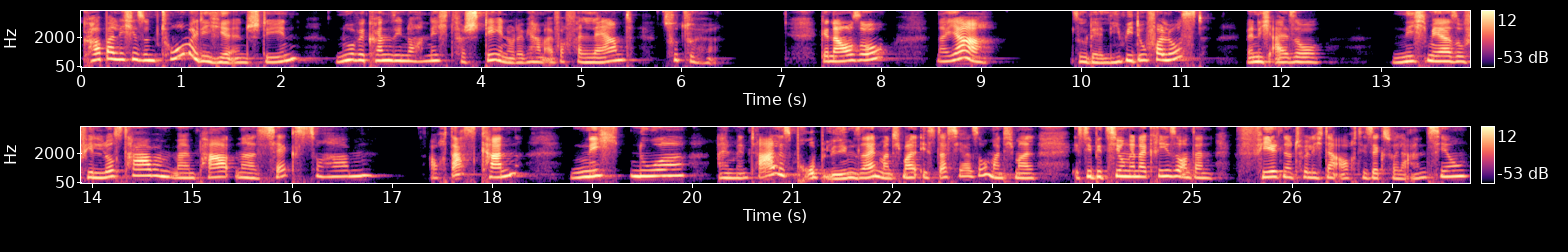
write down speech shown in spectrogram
körperliche Symptome, die hier entstehen, nur wir können sie noch nicht verstehen oder wir haben einfach verlernt zuzuhören. Genauso, na ja, so der Libido-Verlust, wenn ich also nicht mehr so viel Lust habe, mit meinem Partner Sex zu haben, auch das kann nicht nur ein mentales Problem sein. Manchmal ist das ja so. Manchmal ist die Beziehung in der Krise und dann fehlt natürlich da auch die sexuelle Anziehung.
